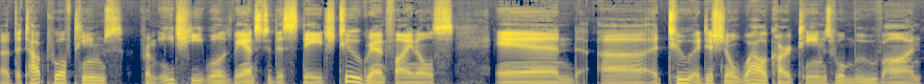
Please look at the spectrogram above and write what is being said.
Uh, the top 12 teams from each heat will advance to the stage two grand finals, and uh, two additional wildcard teams will move on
